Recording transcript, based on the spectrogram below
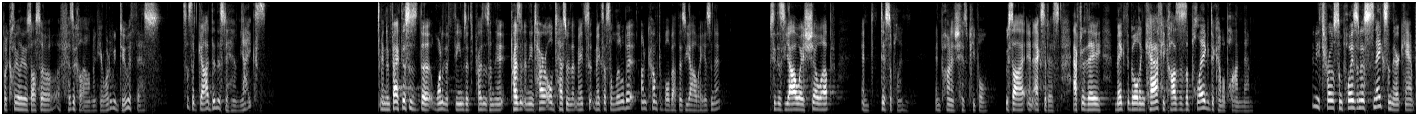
But clearly, there's also a physical element here. What do we do with this? It says that God did this to him. Yikes. And in fact, this is the, one of the themes that's present in, the, present in the entire Old Testament that makes, makes us a little bit uncomfortable about this Yahweh, isn't it? We see this Yahweh show up and discipline and punish his people. We saw it in Exodus. After they make the golden calf, he causes a plague to come upon them. And he throws some poisonous snakes in their camp.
